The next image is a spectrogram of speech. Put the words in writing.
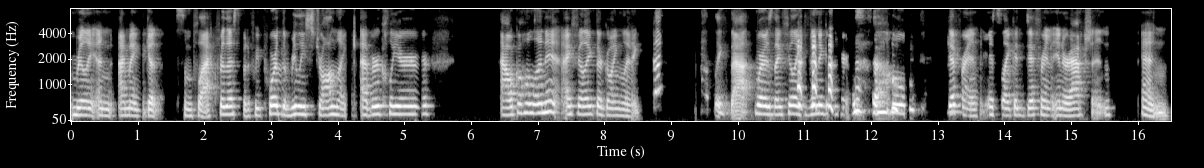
really, and I might get some flack for this, but if we poured the really strong, like Everclear alcohol in it, I feel like they're going like like that. Whereas I feel like vinegar is so different. It's like a different interaction. And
